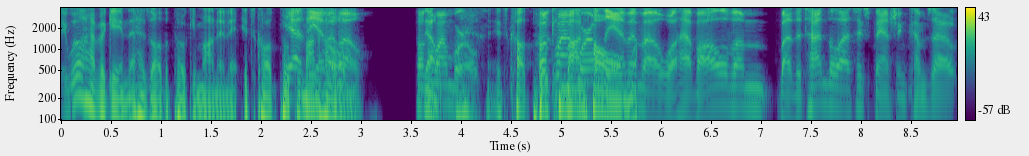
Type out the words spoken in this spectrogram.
They will have a game that has all the Pokemon in it. It's called Pokemon yeah, the Home. MMO. Pokemon No, World. It's called Pokemon, Pokemon, World, Home. the MMO, will have all of them by the time the last expansion comes out.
